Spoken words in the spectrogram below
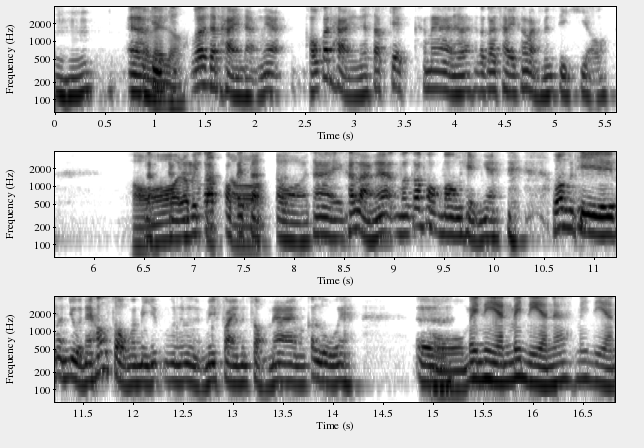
อือหือเอ่ออะไรกรีนสเหมือนว่าจะถ่ายหนังเนี่ยเขาก็ถ่ายใน subject ข้างหน้านะแล้วก็ใช้ข้างหลังเป็นสีเขียว อ๋อแล้วไปตัดเอาต่ไปตัอดต่อใช่ข้างหลังเนี่ยมันก็พอมองเห็นไงว่าบางทีมันอยู่ในห้องส่งมันมีมันเหมือนมีไฟมันส่องหน้ามันก็รู้ไงเอโอ้อไม่เนียนไม่เนียนนะ ไม่เนียน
